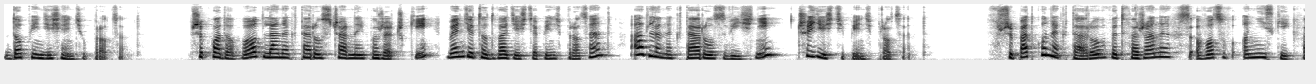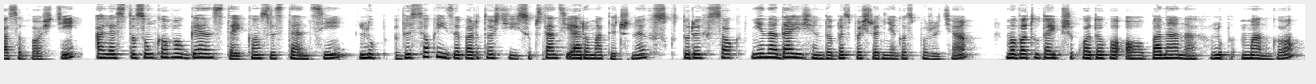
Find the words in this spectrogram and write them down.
do 50%. Przykładowo dla nektaru z czarnej porzeczki będzie to 25%, a dla nektaru z wiśni 35%. W przypadku nektarów wytwarzanych z owoców o niskiej kwasowości, ale stosunkowo gęstej konsystencji lub wysokiej zawartości substancji aromatycznych, z których sok nie nadaje się do bezpośredniego spożycia, mowa tutaj przykładowo o bananach lub mango,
